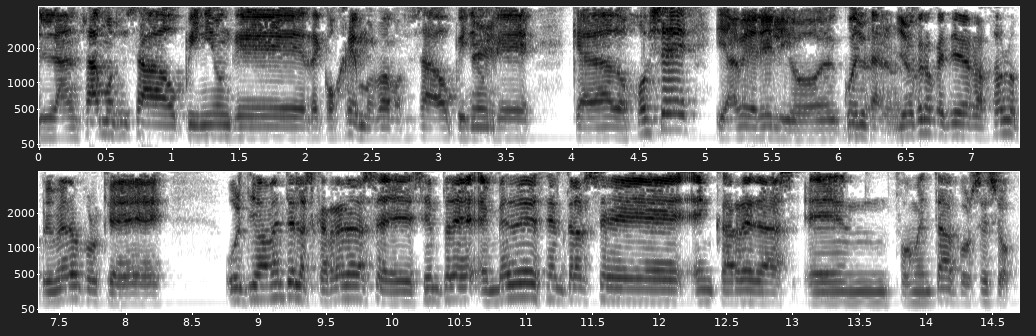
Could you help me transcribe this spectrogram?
lanzamos esa opinión que recogemos, vamos, esa opinión Sí. que, que ha dado José. Y a ver, Elio, cuéntanos. Yo, yo creo que tiene razón, lo primero, porque últimamente las carreras eh, siempre, en vez de centrarse en carreras, en fomentar, pues eso,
